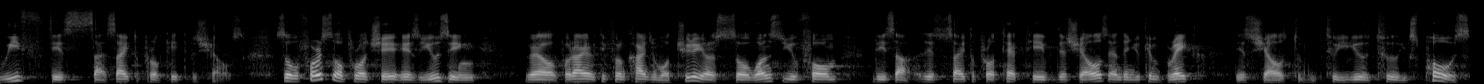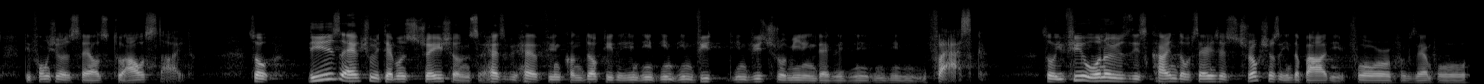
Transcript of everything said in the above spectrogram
with these cytoprotective shells. So first approach is using, well, variety of different kinds of materials. So once you form these, uh, these cytoprotective the shells, and then you can break these shells to, to, use, to expose the functional cells to outside. So these actually demonstrations has, have been conducted in, in, in, in vitro, meaning that in, in, flask. So if you want to use this kind of cellular structures in the body for, for example,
